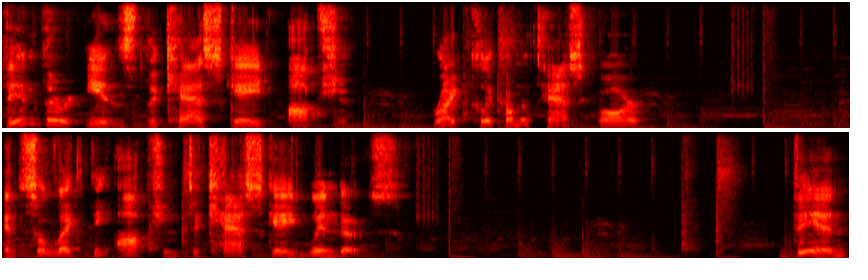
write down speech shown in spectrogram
Then there is the Cascade option. Right-click on the taskbar and select the option to cascade windows. Then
